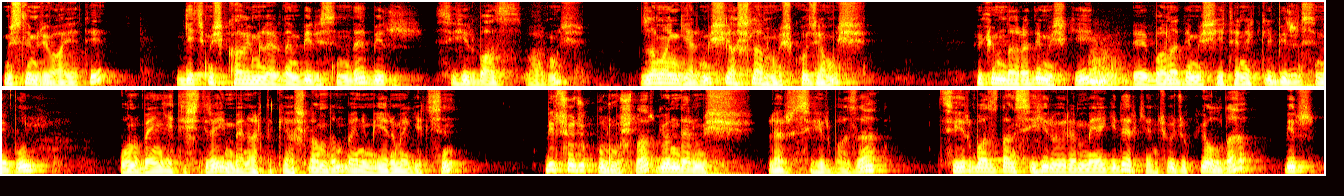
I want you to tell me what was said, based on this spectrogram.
Müslim rivayeti. Geçmiş kavimlerden birisinde bir sihirbaz varmış. Zaman gelmiş, yaşlanmış, kocamış. Hükümdara demiş ki "E, bana demiş yetenekli birisini bul. Onu ben yetiştireyim ben artık yaşlandım benim yerime geçsin. Bir çocuk bulmuşlar göndermişler sihirbaza. Sihirbazdan sihir öğrenmeye giderken çocuk yolda bir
